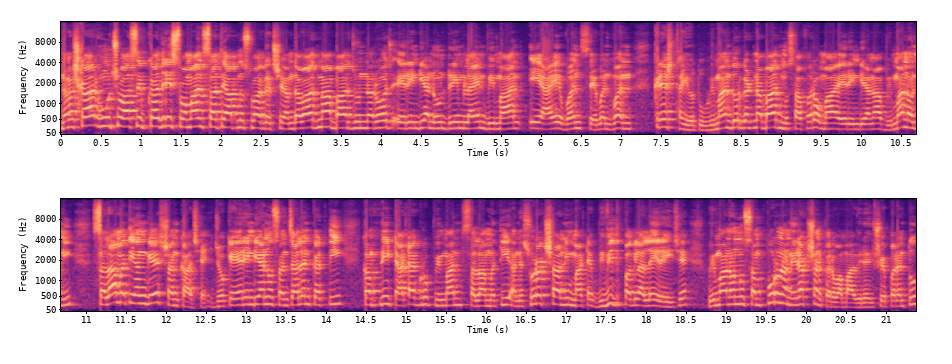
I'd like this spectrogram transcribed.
નમસ્કાર, હું છું આસિફ કાદરી. સ્વમાન સાથે આપનું સ્વાગત છે. અમદાવાદમાં બાર જૂનના રોજ એર ઇન્ડિયાનું ડ્રીમ લાઇન વિમાન AI one seven one crash થયું હતું. વિમાન દુર્ઘટના બાદ મુસાફરોમાં એર ઇન્ડિયાના વિમાનોની સલામતી અંગે શંકા છે. જોકે એર ઇન્ડિયાનું સંચાલન કરતી કંપની ટાટા ગ્રુપ વિમાન સલામતી અને સુરક્ષાની માટે વિવિધ પગલાં લઈ રહી છે. વિમાનોનું સંપૂર્ણ નિરીક્ષણ કરવામાં આવી રહ્યું છે, પરંતુ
